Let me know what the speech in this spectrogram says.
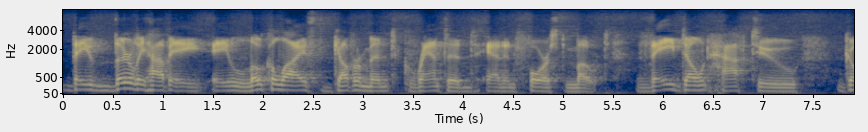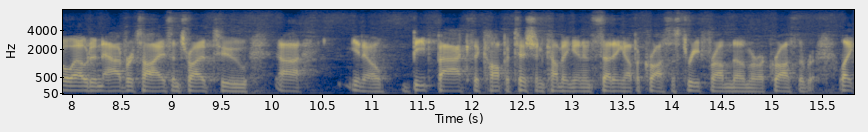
they literally have a, a localized government granted and enforced moat. They don't have to go out and advertise and try to, uh, you know, beat back the competition coming in and setting up across the street from them or across the like.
